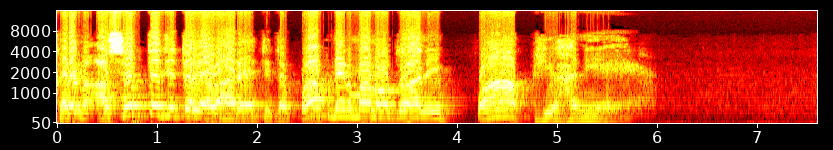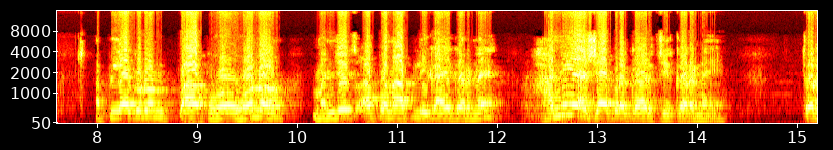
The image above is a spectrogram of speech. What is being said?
कारण असत्य जिथं व्यवहार आहे तिथं पाप निर्माण होतं आणि पाप ही हानी आहे. आपल्याकडून पाप हो होणं म्हणजेच आपण आपली काय करणे? हानी अशा प्रकारची करणे. तर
